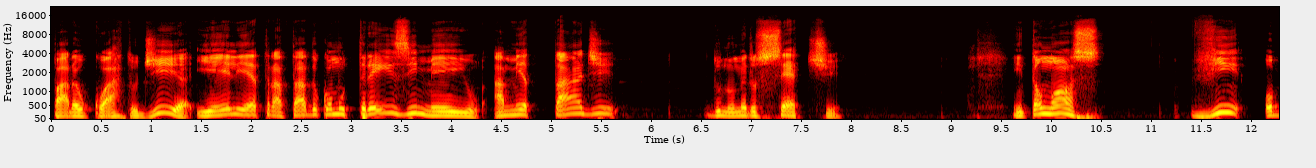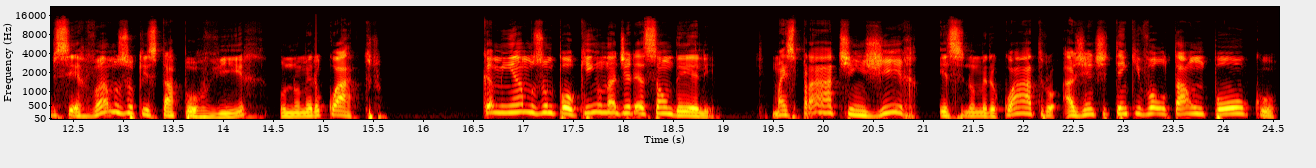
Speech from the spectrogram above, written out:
para o quarto dia e ele é tratado como 3,5, a metade do número 7. Então nós vi, observamos o que está por vir, o número 4. Caminhamos um pouquinho na direção dele, mas para atingir esse número 4, a gente tem que voltar um pouco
